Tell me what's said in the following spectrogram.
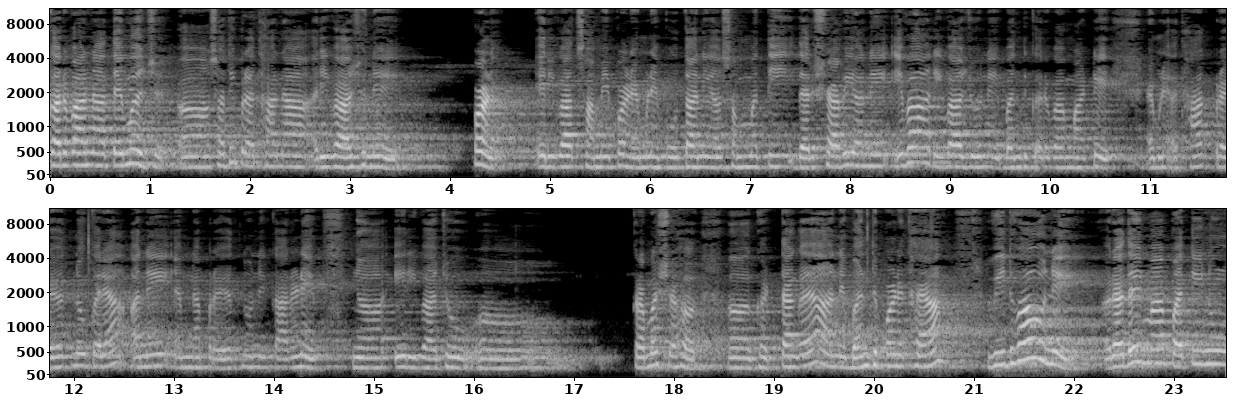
કરવાના તેમજ સતી પ્રથાના રિવાજને પણ, એ રિવાજ સામે પણ એમણે પોતાની અસંમતિ દર્શાવી અને એવા રિવાજોને બંધ કરવા માટે એમણે અથાગ પ્રયત્નો કર્યા અને એમના પ્રયત્નોને કારણે એ રિવાજો ક્રમશઃ ઘટતા ગયા અને બંધ પણ થયા. વિધવાઓને હૃદયમાં પતિનું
